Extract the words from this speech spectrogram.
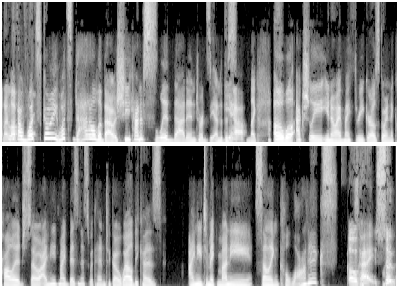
And I love yeah, what's going what's that all about? She kind of slid that in towards the end of the yeah. Season, like, oh well actually, you know, I have my three girls going to college, so I need my business with him to go well because I need to make money selling colonics. Okay. So, so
